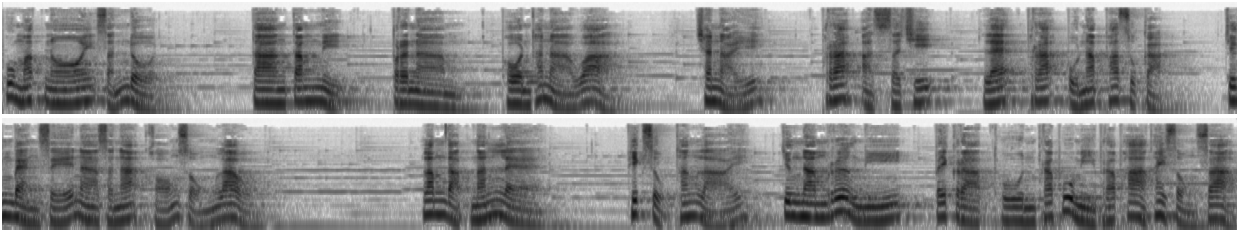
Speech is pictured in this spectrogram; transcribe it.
ผู้มักน้อยสันโดษ ต่างตำหนิ ประนาม โพนทนาว่าฉไหน พระอัสสชิ และพระปุณพสุกะ จึงแบ่งเสนาสนะของสงฆ์เล่า ลำดับนั้นแหลภิกษุทั้งหลายจึงนำเรื่องนี้ไปกราบทูลพระผู้มีพระภาคให้ทรงทราบพ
